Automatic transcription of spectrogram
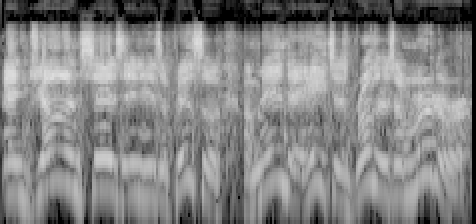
And John says in his epistle, a man that hates his brother is a murderer.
